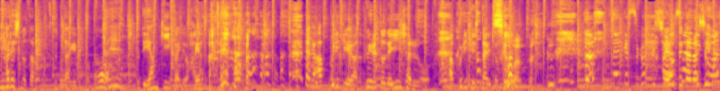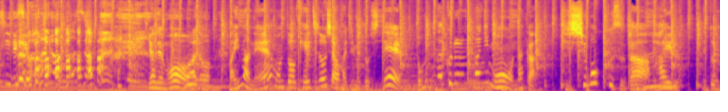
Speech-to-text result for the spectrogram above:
ええ彼氏のために作ってあげるのも、ええちょっとヤンキー界では流行ってて。なんかアプリケあのフェルトでイニシャルをアプリケしたりとか。そうなんだ。なんかすごく流行ってたらしい。詳しいですよ。いやでも、あのまあ、今ね本当軽自動車をはじめとしてどんな車にもなんかティッシュボックスが入る、えっと、ティ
